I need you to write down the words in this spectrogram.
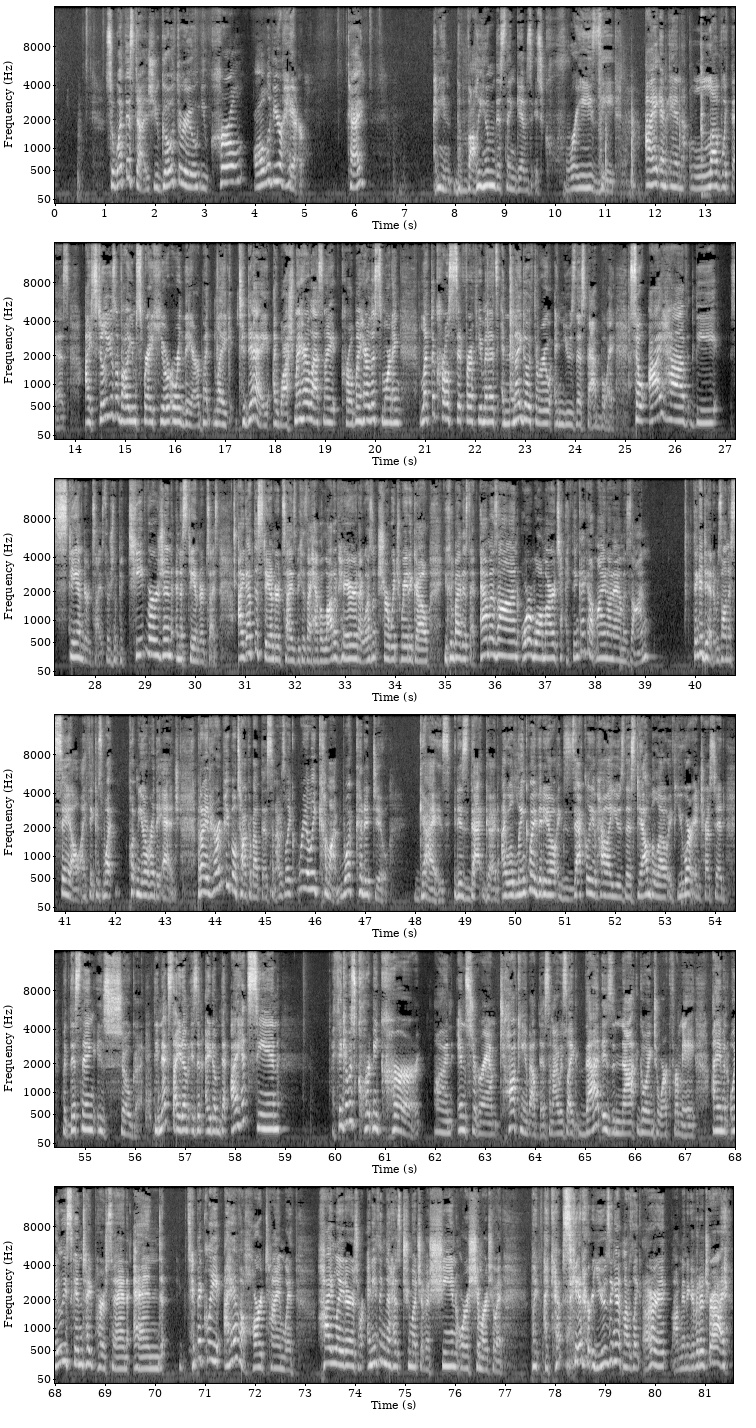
So what this does, you go through, you curl all of your hair, okay? I mean, the volume this thing gives is crazy. I am in love with this. I still use a volume spray here or there, but like today, I washed my hair last night, curled my hair this morning, let the curls sit for a few minutes, and then I go through and use this bad boy. So I have the standard size. There's a petite version and a standard size. I got the standard size because I have a lot of hair and I wasn't sure which way to go. You can buy this at Amazon or Walmart. I think I got mine on Amazon. I think I did. It was on a sale, I think is what put me over the edge. But I had heard people talk about this and I was like, really? Come on, what could it do? Guys, it is that good. I will link my video exactly of how I use this down below if you are interested, but this thing is so good. The next item is an item that I had seen I think it was Courtney Kerr on Instagram talking about this and I was like that is not going to work for me. I am an oily skin type person and typically I have a hard time with highlighters or anything that has too much of a sheen or a shimmer to it. But I kept seeing her using it and I was like, all right, I'm to give it a try.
